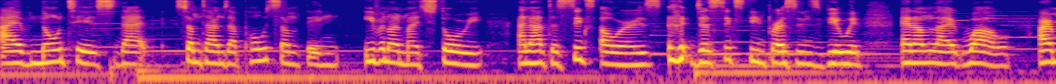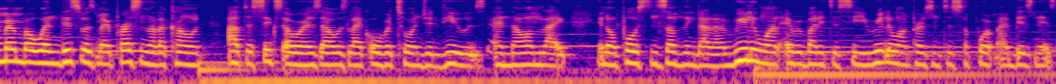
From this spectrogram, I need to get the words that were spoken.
I've noticed that sometimes I post something, even on my story, and after six hours, just 16 persons view it. And I'm like, wow, I remember when this was my personal account, after six hours, I was like over 200 views. And now I'm like, you know, posting something that I really want everybody to see, really want person to support my business.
